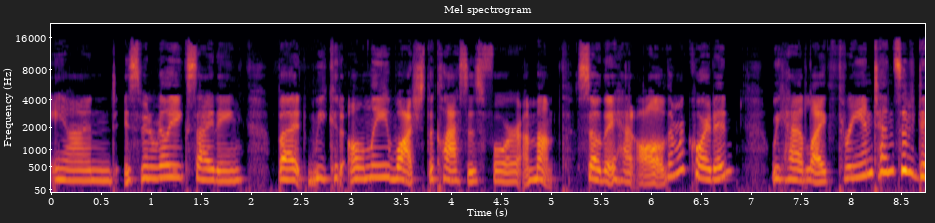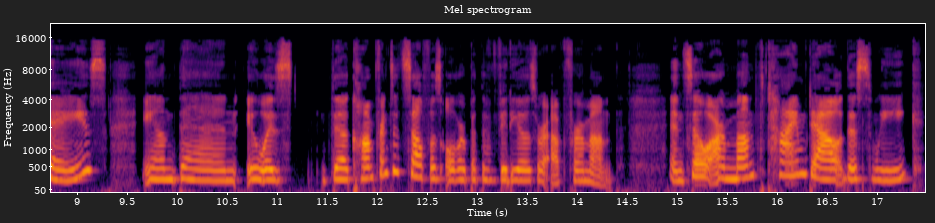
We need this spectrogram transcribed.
and it's been really exciting. But we could only watch the classes for a month. So they had all of them recorded. We had like three intensive days, and then it was the conference itself was over, but the videos were up for a month. And so our month timed out this week.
